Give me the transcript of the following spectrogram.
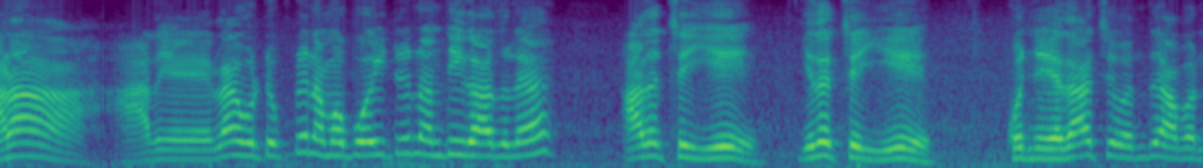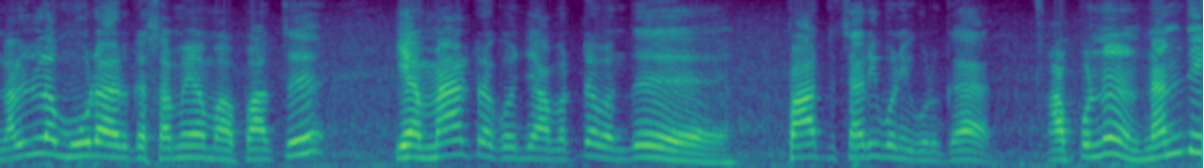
ஆனால் அதையெல்லாம் விட்டுவிட்டு நம்ம போயிட்டு நந்தி காதில் அதை செய்யி இதை செய்யி. கொஞ்சம் ஏதாச்சும் வந்து அவர் நல்ல மூடாக இருக்க சமயமாக பார்த்து என் மேட்ரை கொஞ்சம் அவர்கிட்ட வந்து பார்த்து சரி பண்ணி கொடுக்க அப்படின்னு நந்தி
